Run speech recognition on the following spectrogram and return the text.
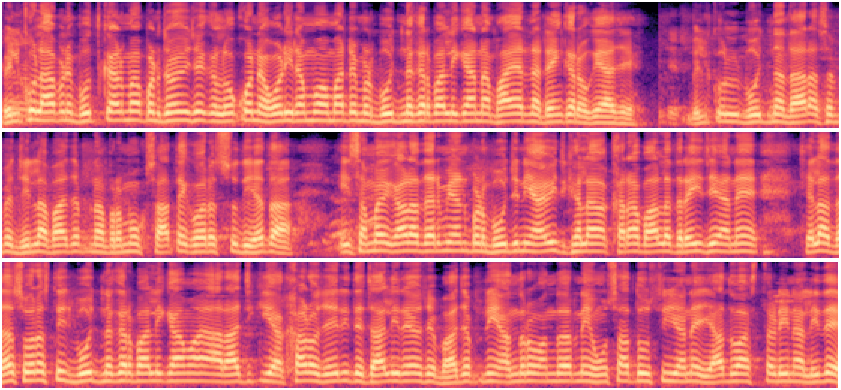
બિલકુલ આપણે ભૂતકાળમાં પણ જોયું છે કે લોકોને હોળી રમવા માટે પણ ભુજ નગરપાલિકાના ફાયરના ટેન્કરો ગયા છે. બિલકુલ ભુજના ધારાસભ્ય જિલ્લા ભાજપના પ્રમુખ સાતેક વર્ષ સુધી હતા. એ સમયગાળા દરમિયાન પણ ભુજની આવી જ ખેલા ખરાબ હાલત રહી છે અને છેલ્લા દસ વર્ષથી જ ભુજ નગરપાલિકામાં આ રાજકીય અખાડો જે રીતે ચાલી રહ્યો છે, ભાજપની અંદરો અંદરની હુંસાતુસી અને યાદવા સ્થળીના લીધે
